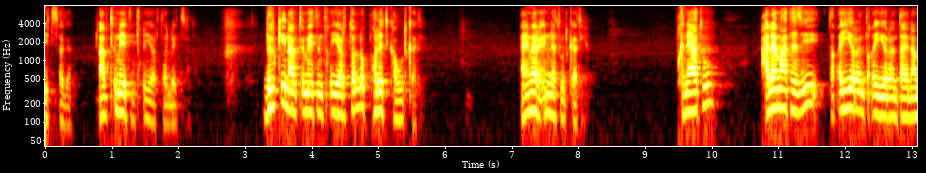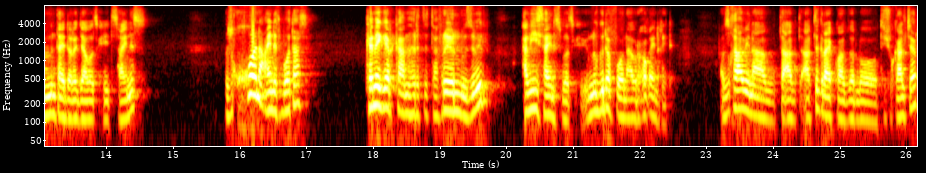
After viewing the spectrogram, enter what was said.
እዩ ፀገም ናብ ጥሜት እንትቕየር ተሎ እዩ ፀገም ድርቂ ናብ ጥሜት እንትቕየር ተሎ ፖለቲካዊ ውድቀት እዩ ናይ መርሕነት ውድቀት እዩ ምክንያቱ ዓለማት እዚ ተቐይረን ተቐይረን እንታይ ናብ ምንታይ ደረጃ በፂሒት ሳይንስ ዝኾነ ዓይነት ቦታስ ከመይ ጌርካ ምህርቲ ተፍርየሉ ዝብል ዓብዪ ሳይንስ በፂሑ እዩ ንግደፎ ናብ ርሑቀ ንኸይድ ኣብዚ ከባቢና ኣብ ትግራይ እኳ ዘሎ ቲሹ ካልቸር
